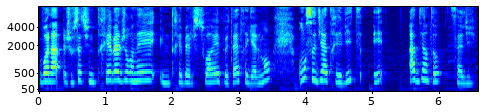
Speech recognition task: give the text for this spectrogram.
Voilà, je vous souhaite une très belle journée, une très belle soirée peut-être également. On se dit à très vite et à bientôt. Salut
